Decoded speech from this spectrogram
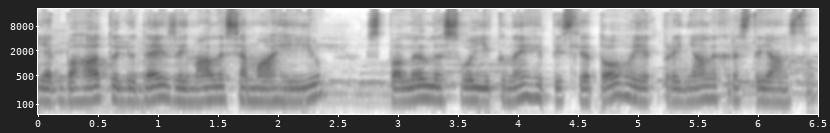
як багато людей займалися магією, спалили свої книги після того, як прийняли християнство.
